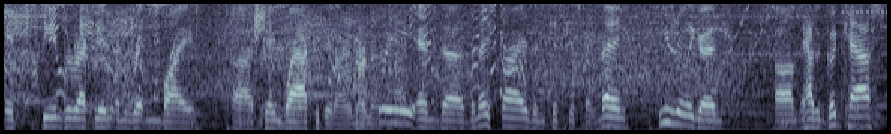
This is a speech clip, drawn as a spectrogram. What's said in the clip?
it's being directed and written by uh, Shane Black, who did Iron Man Iron 3, and uh, The Nice Guys, and Kiss Kiss Bang Bang. He's really good. Um, it has a good cast.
